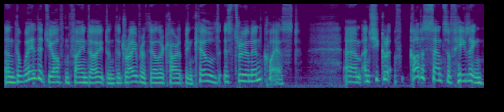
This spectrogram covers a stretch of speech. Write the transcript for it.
and the way that you often find out, and the driver of the other car had been killed, is through an inquest. Um, and she got a sense of healing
